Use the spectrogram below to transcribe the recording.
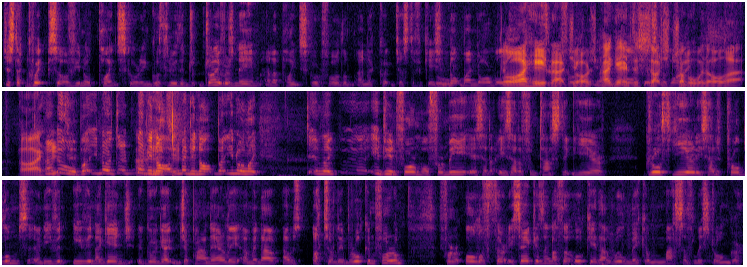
just a quick sort of you know point scoring, go through the dr- driver's name and a point score for them, and a quick justification. Not my normal. Oh, I hate that, George. I get into such trouble with all that. Oh, I hate I know, it. but you know, maybe not, it. maybe not. But you know, like, like uh, Adrien Fourmaux for me, he's had he's had a fantastic year, growth year. He's had his problems, and even even again going out in Japan early. I mean, I, I was utterly broken for him for all of thirty seconds, and I thought, okay, that will make him massively stronger.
